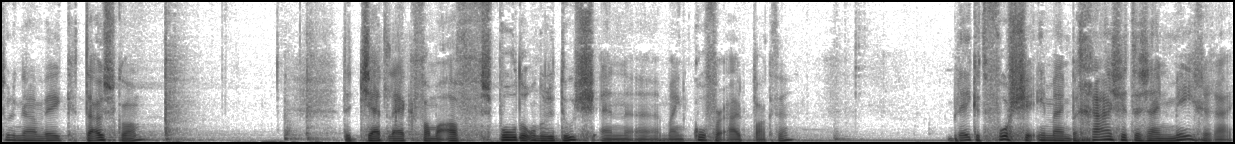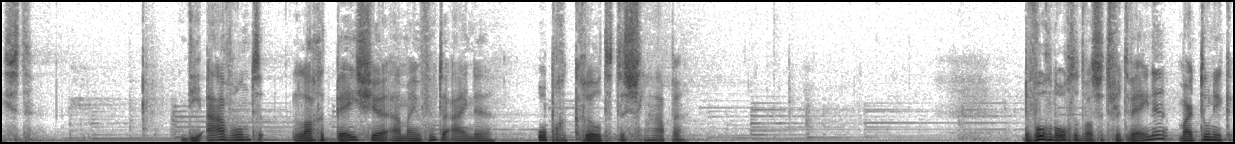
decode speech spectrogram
Toen ik na een week thuis kwam, de jetlag van me af spoelde onder de douche en eh, mijn koffer uitpakte, bleek het vosje in mijn bagage te zijn meegereisd. Die avond lag het beestje aan mijn voeteneinde opgekruld te slapen. De volgende ochtend was het verdwenen, maar toen ik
